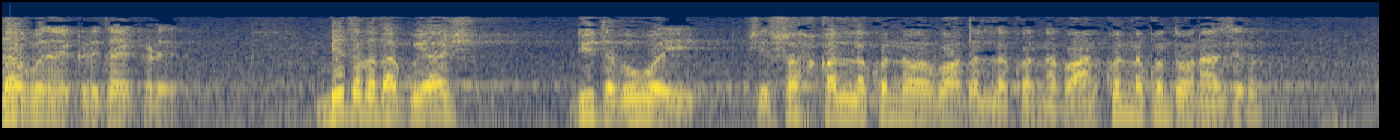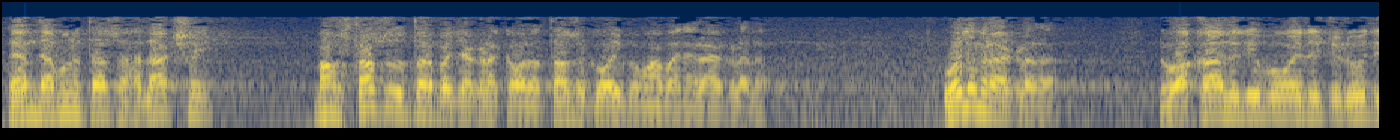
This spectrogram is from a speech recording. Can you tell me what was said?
دا ګناه کړی دا کړی به ته به دا ګویاش دې ته به وایي چې سحقا لكن وبعدا لكن فعن كن كنت نازل هم دمونو تاسو هلاک شي ما تاسو تر په جګړه کوله تاسو کوی په ما باندې راکړل ولې مراکړل وقالو دی بو ویل جلود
